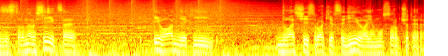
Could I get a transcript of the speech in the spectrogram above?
зі сторони Росії це Іван, який 26 років сидів, а йому 44.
